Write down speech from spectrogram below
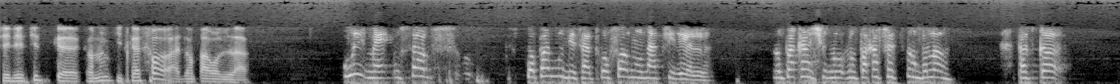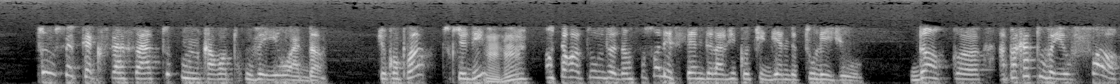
c'est des titres que, quand même qui sont très forts hein, dans parole là. Oui, mais vous savez, faut pas nous dire ça trop fort, nous naturel. Nous pas qu'à, nous, nous pas qu'à faire semblant. Parce que tout ce texte-là, ça, tout le monde a retrouvé dedans. Tu comprends ce que je dis? Mhm. On se retrouve dedans. Ce sont des scènes de la vie quotidienne de tous les jours. Donc, euh, on pas qu'à trouver yo fort.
